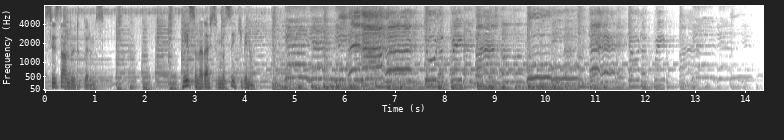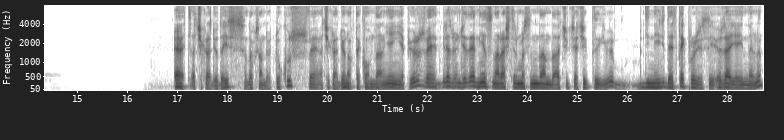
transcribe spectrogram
Sizden duyduklarımız. Nielsen araştırması 2010. Evet Açık Radyo'dayız 94.9 ve AçıkRadyo.com'dan yayın yapıyoruz ve biraz önce de Nielsen araştırmasından da açıkça çıktığı gibi dinleyici destek projesi özel yayınlarının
